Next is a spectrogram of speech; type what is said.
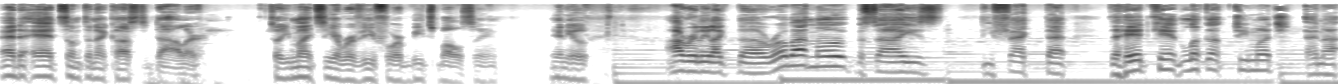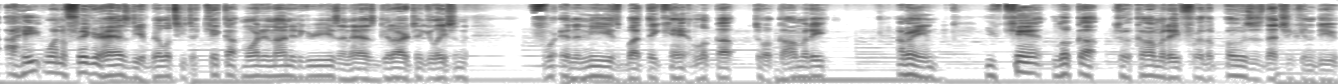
i had to add something that cost a dollar. So you might see a review for a beach ball soon anyway i really like the robot mode besides the fact that the head can't look up too much and I, I, hate when a figure has the ability to kick up more than 90 degrees and has good articulation for in the knees but they can't look up to accommodate. I mean you can't look up to accommodate for the poses that you can do.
